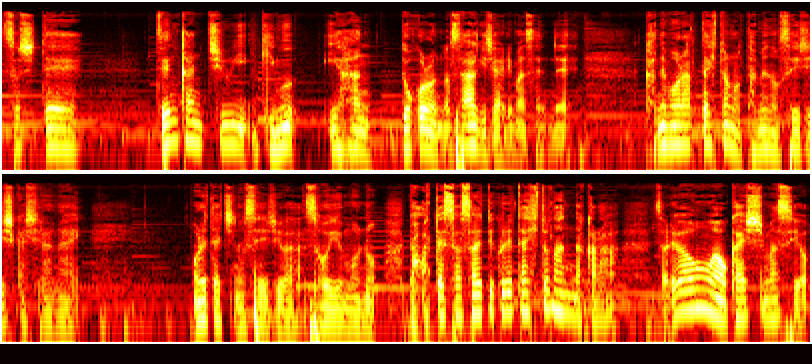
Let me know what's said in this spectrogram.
そして全館注意義務違反どころの騒ぎじゃありませんね。金もらった人のための政治しか知らない。俺たちの政治はそういうもの。だって支えてくれた人なんだから。それは恩はお返ししますよ。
